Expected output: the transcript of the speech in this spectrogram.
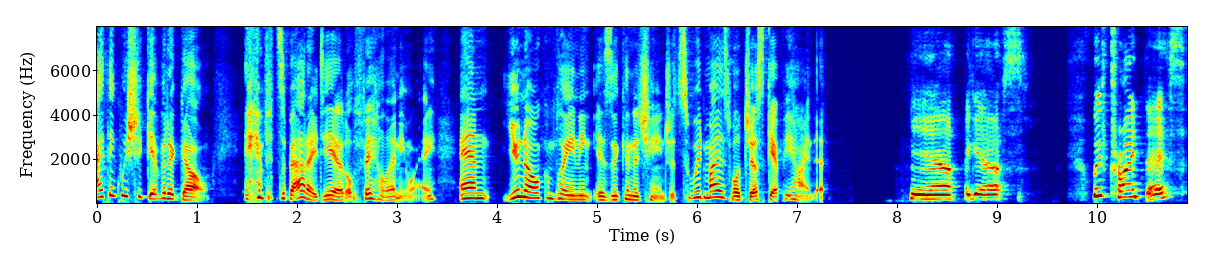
I think we should give it a go. If it's a bad idea, it'll fail anyway. And you know, complaining isn't going to change it, so we might as well just get behind it. Yeah, I guess. We've tried this.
